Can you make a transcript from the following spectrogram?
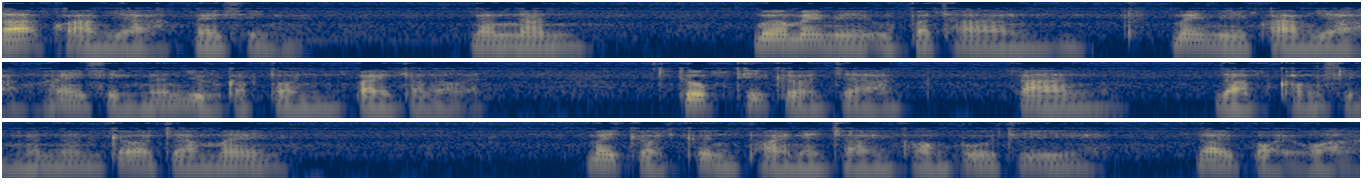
ละความอยากในสิ่ง นั้นๆ เมื่อไม่มีอุปทาน ไม่มีความอยากให้สิ่งนั้นอยู่กับตนไปตลอด ทุกที่เกิดจากการดับของสิ่งนั้น ๆ ก็จะไม่ไม่เกิดขึ้นภายในใจของผู้ที่ได้ปล่อยวาง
